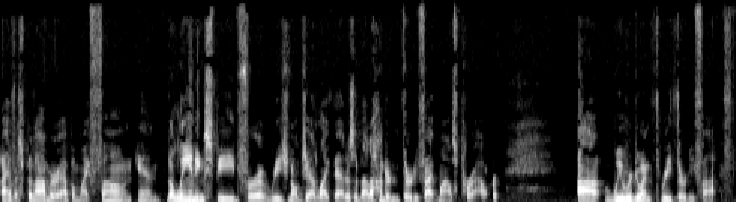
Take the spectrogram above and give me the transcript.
I have a speedometer app on my phone, and the landing speed for a regional jet like that is about 135 miles per hour. Uh, we were doing 335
